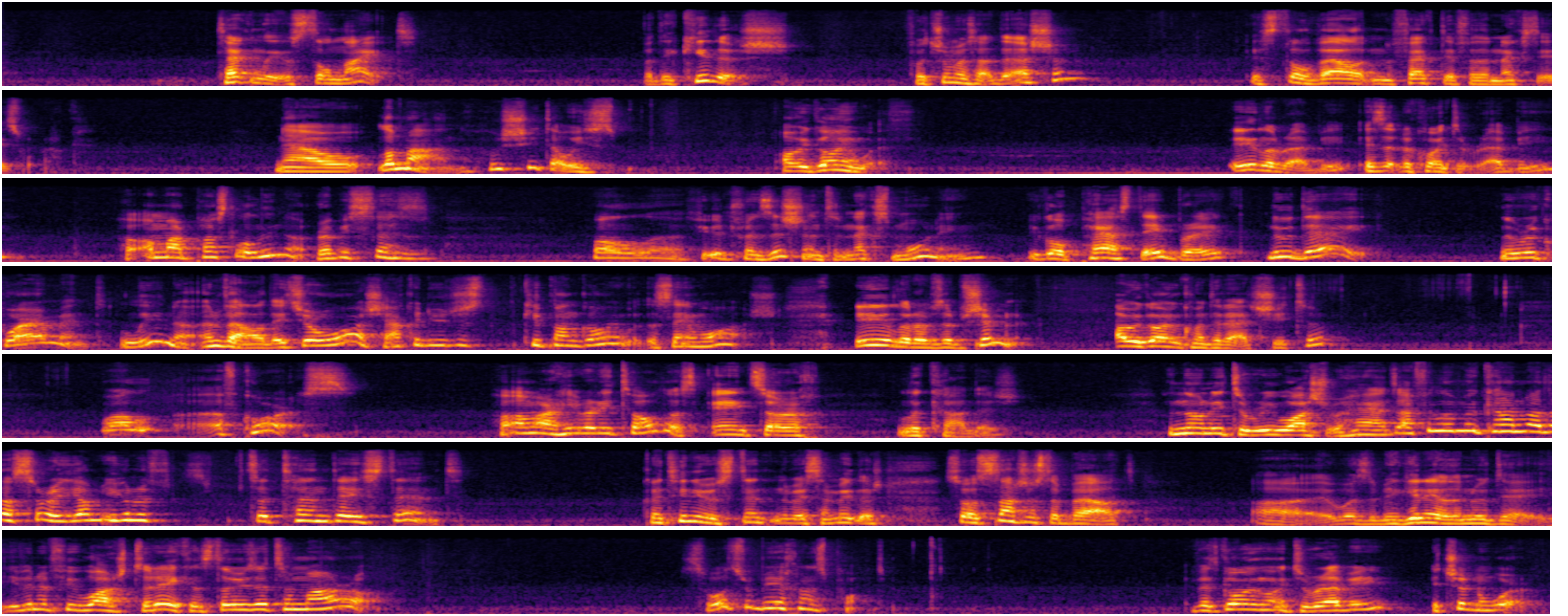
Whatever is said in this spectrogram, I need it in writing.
Technically, it was still night, but the Kiddush for Trumas Adeshin is still valid and effective for the next day's work. Now, Laman, whose sheet are we, are we going with? Ila Rebbe, is it according to Rebbe? Ha'amar Paslalina, Rebbe says, well, uh, if you transition to the next morning, you go past daybreak, new day, new requirement, Lina, invalidates your wash. How could you just keep on going with the same wash? Ila Reb Shimon, are we going according to that shita? Well, of course. Omar, he already told us, Ein tzarech lekadish. No need to rewash your hands. I feel even if it's a 10 day stint. Continuous stint in the Beis HaMikdash. So it's not just about, uh, it was the beginning of the new day. Even if you wash today, you can still use it tomorrow. So what's Rabbi Yechan's point? If it's going into Rebbe, it shouldn't work.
